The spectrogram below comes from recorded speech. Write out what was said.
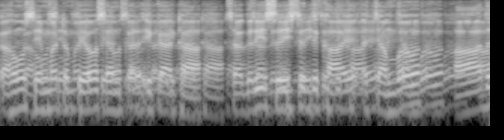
ਕਹੂੰ ਸਿਮਟ ਪਿਓ ਸ਼ੰਕਰ ਇਕੱਠਾ। ਸਗਰੀ ਸ੍ਰਿਸ਼ਟ ਦਿਖਾਏ ਅਚੰਭਵ, ਆਦ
